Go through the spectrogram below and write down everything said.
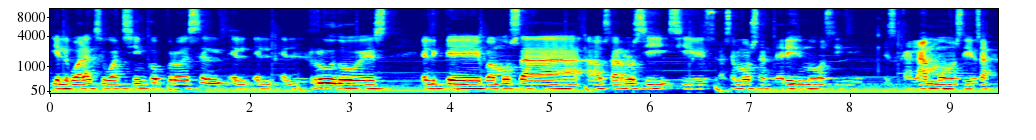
Y el Galaxy Watch 5 Pro es el, el, el, rudo, es el que vamos a, a usarlo si, si, hacemos senderismo, si escalamos, y, o sea,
